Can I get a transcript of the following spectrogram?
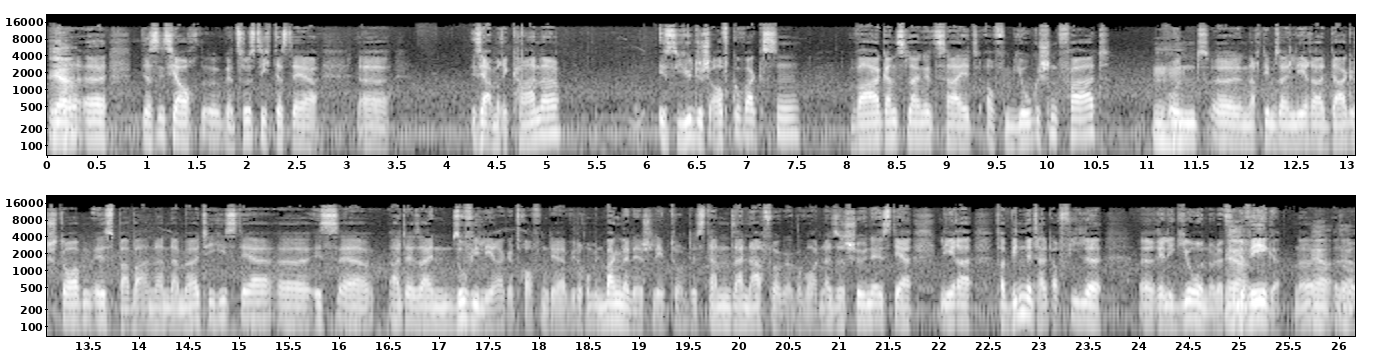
Ja. Ne, äh, das ist ja auch äh, ganz lustig, dass der äh, ist ja Amerikaner, ist jüdisch aufgewachsen, war ganz lange Zeit auf dem yogischen Pfad. Mhm. Und äh, nachdem sein Lehrer da gestorben ist, Baba Ananda Murthy hieß der, äh, ist er, hat er seinen Sufi-Lehrer getroffen, der wiederum in Bangladesch lebte und ist dann sein Nachfolger geworden. Also das Schöne ist, der Lehrer verbindet halt auch viele äh, Religionen oder viele Ja. Wege. Ne? Ja, also, ja.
